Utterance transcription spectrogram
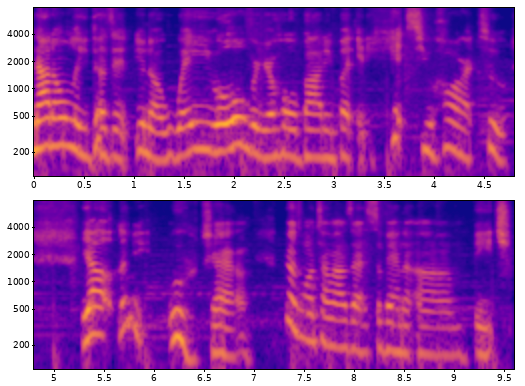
not only does it, you know, wave over your whole body, but it hits you hard too. Y'all, let me, ooh, child. There was one time I was at Savannah um, Beach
